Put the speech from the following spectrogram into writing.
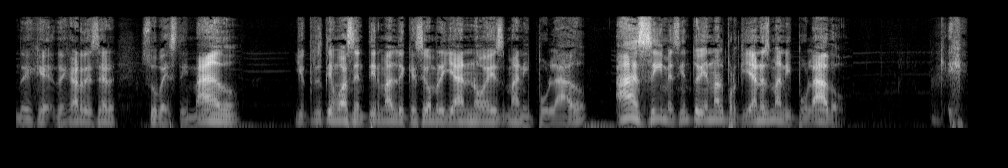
Deje- dejar de ser subestimado. ¿Yo creo que me voy a sentir mal de que ese hombre ya no es manipulado? Ah, sí, me siento bien mal porque ya no es manipulado.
